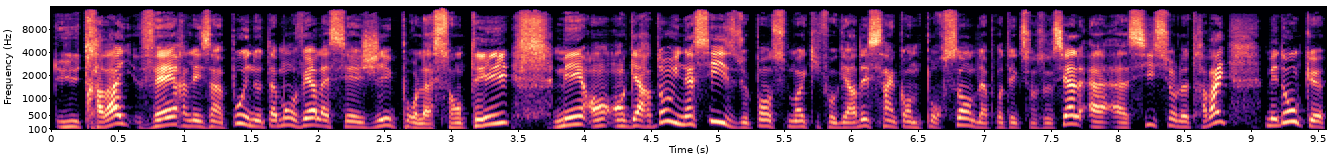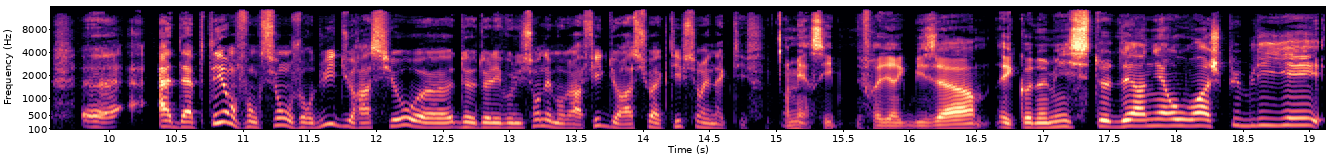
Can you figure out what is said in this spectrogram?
du travail vers les impôts et notamment vers la CSG pour la santé, mais en, gardant une assise. Je pense moi qu'il faut garder 50% de la protection sociale assise sur le travail, mais donc euh, adapté en fonction aujourd'hui du ratio euh, de, l'évolution démographique, du ratio actif sur inactif. Merci. Frédéric Bizarre, économiste, dernier ouvrage publié,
